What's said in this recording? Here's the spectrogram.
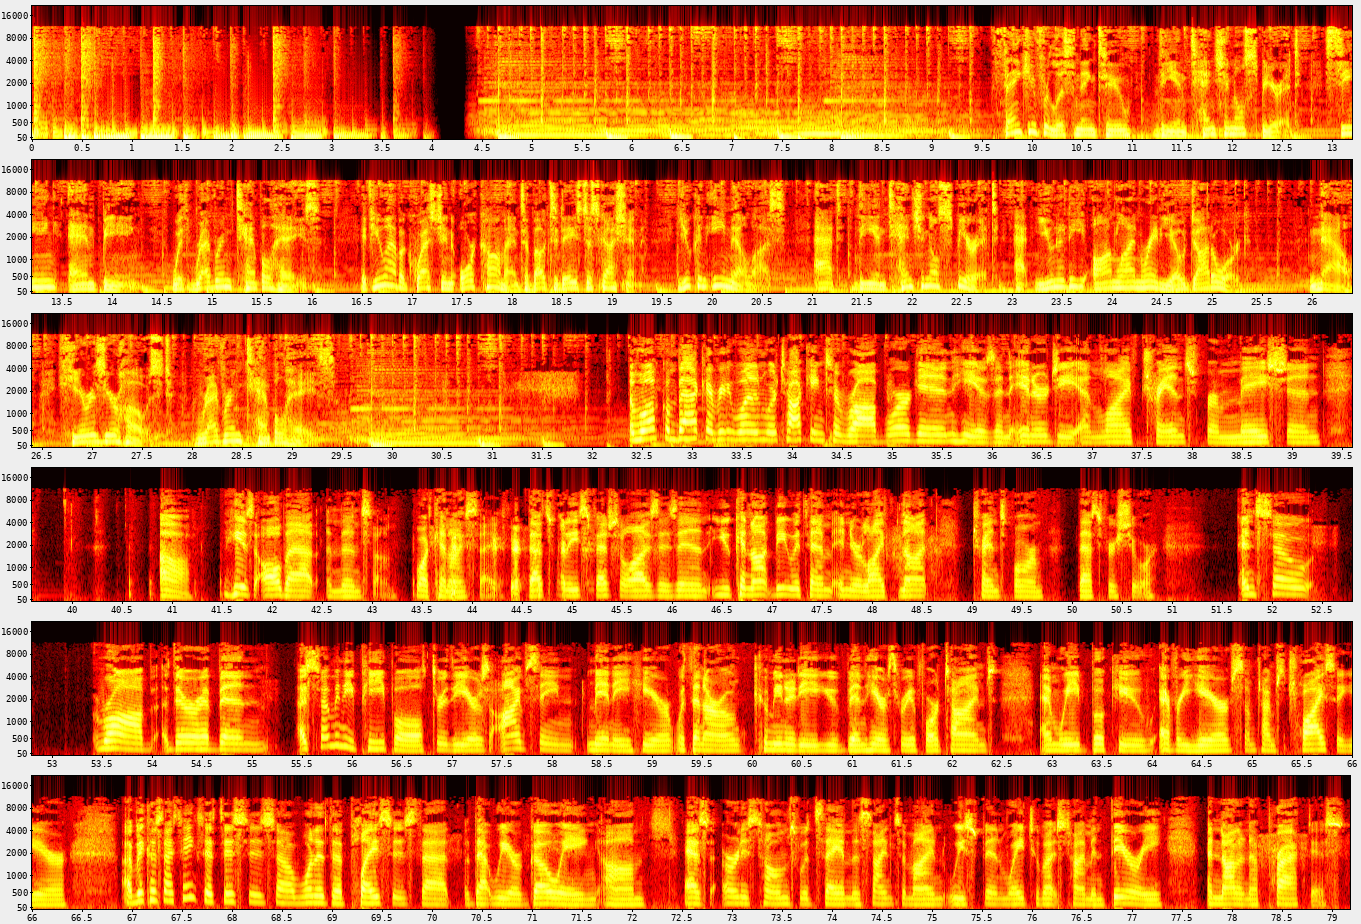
Thank you for listening to The Intentional Spirit, Seeing and Being with Reverend Temple Hayes. If you have a question or comment about today's discussion, you can email us at theintentionalspirit at unityonlineradio.org. Now, here is your host, Reverend Temple Hayes. And welcome back, everyone. We're talking to Rob Wergin. He is an energy and life transformation Oh, he is all that and then some. What can I say? That's what he specializes in. You cannot be with him in your life not transform. That's for sure. And so, Rob, there have been so many people through the years. I've seen many here within our own community. You've been here three or four times, and we book you every year, sometimes twice a year, uh, because I think that this is uh, one of the places that that we are going. Um, as Ernest Holmes would say in The Science of Mind, we spend way too much time in theory and not enough practice.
